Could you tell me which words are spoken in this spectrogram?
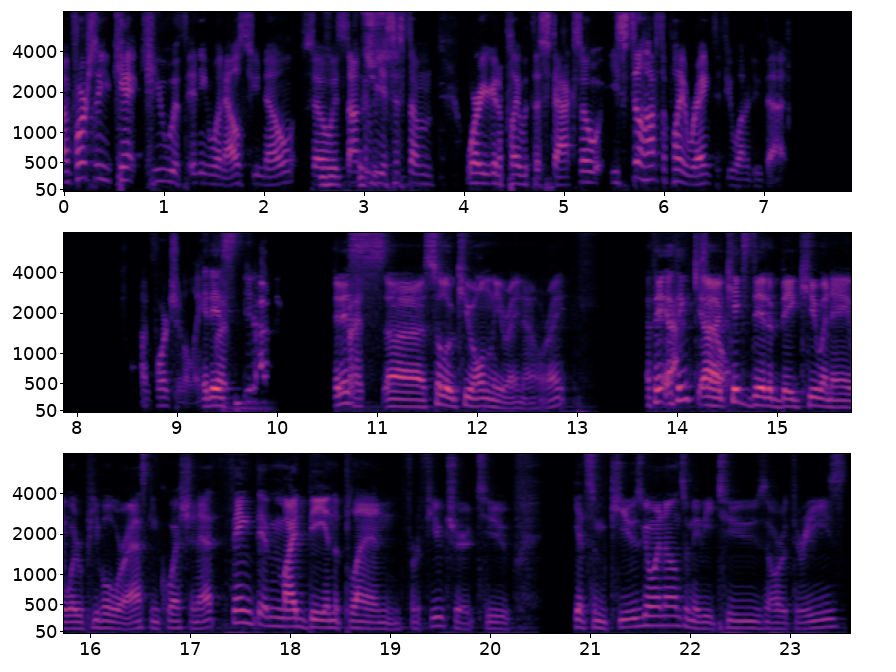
Unfortunately, you can't queue with anyone else you know, so Mhm. it's not going to be a system where you're going to play with the stack. So you still have to play ranked if you want to do that. Unfortunately, It But, is- You know, It is uh, solo queue only right now, right? I think I Yeah, think uh, Kicks did a big Q and A where people were asking questions. I think it might be in the plan for the future to get some queues going on, so maybe twos or threes,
